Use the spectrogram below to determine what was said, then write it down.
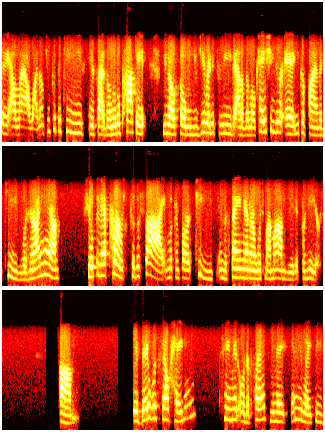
say out loud, "Why don't you put the keys inside the little pocket?" You know, so when you get ready to leave out of the location you're at, you can find the keys. Well, here I am, tilting that purse to the side, looking for keys in the same manner in which my mom did it for years. Um, if they were self-hating, timid, or depressed, we may emulate these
